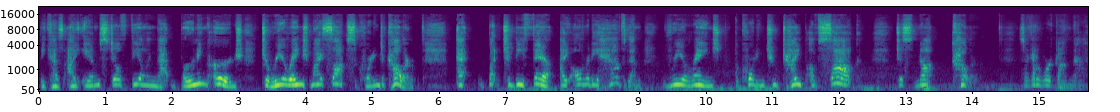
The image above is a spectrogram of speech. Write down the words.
because I am still feeling that burning urge to rearrange my socks according to color. But to be fair, I already have them rearranged according to type of sock, just not color. So I got to work on that.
